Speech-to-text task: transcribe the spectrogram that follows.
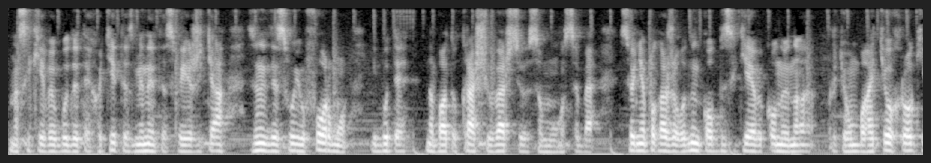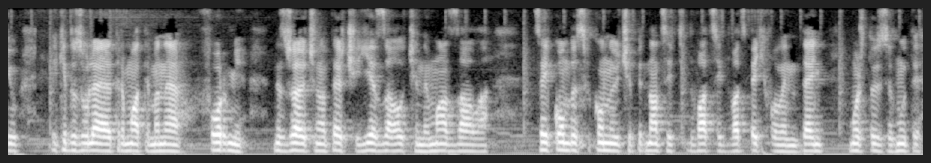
наскільки ви будете хотіти змінити своє життя, змінити свою форму і бути набагато кращою версією самого себе. Сьогодні я покажу один комплекс, який я виконую на протягом багатьох років, який дозволяє тримати мене в формі, незважаючи на те, чи є зал, чи нема зала. Цей комплекс, виконуючи 15, 20, 25 хвилин в день, можете досягнути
